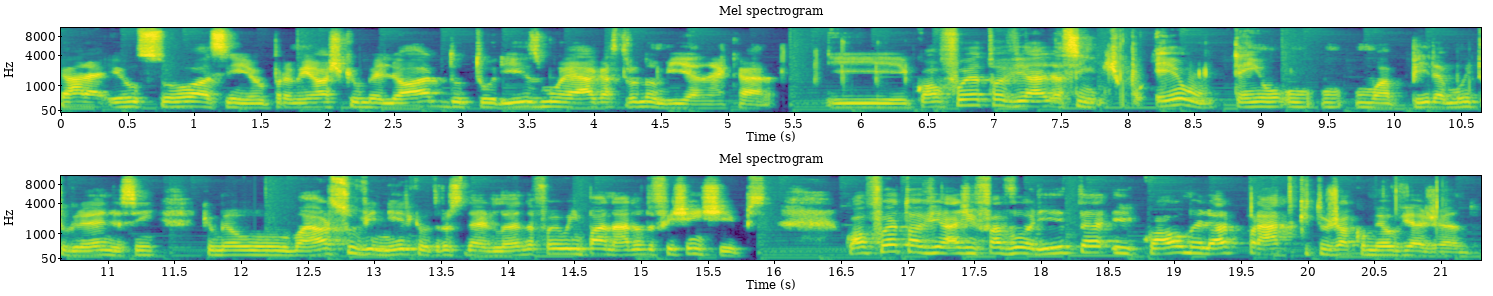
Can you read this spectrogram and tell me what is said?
Cara, eu sou assim, eu para mim eu acho que o melhor do turismo é a gastronomia, né, cara? E qual foi a tua viagem? Assim, tipo, eu tenho um, um, uma pira muito grande, assim, que o meu maior souvenir que eu trouxe da Irlanda foi o empanado do Fish and Chips. Qual foi a tua viagem favorita e qual o melhor prato que tu já comeu viajando?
